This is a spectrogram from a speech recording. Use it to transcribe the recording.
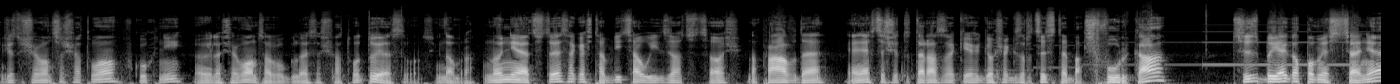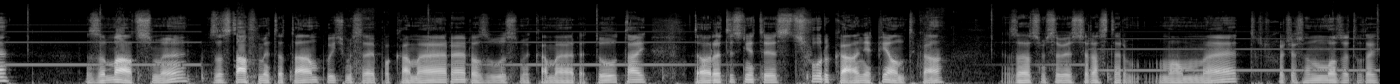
Gdzie tu się włącza światło? W kuchni? O ile się włącza w ogóle jest światło? Tu jest włącznik, dobra. No nie, czy to jest jakaś tablica Ouija czy coś? Naprawdę? Ja nie chcę się tu teraz jakiegoś egzorcystę bać. Czwórka? Czyżby jego pomieszczenie? Zobaczmy. Zostawmy to tam, pójdźmy sobie po kamerę, rozłóżmy kamerę tutaj. Teoretycznie to jest czwórka, a nie piątka. Zobaczmy sobie jeszcze raz termometr, chociaż on może tutaj...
